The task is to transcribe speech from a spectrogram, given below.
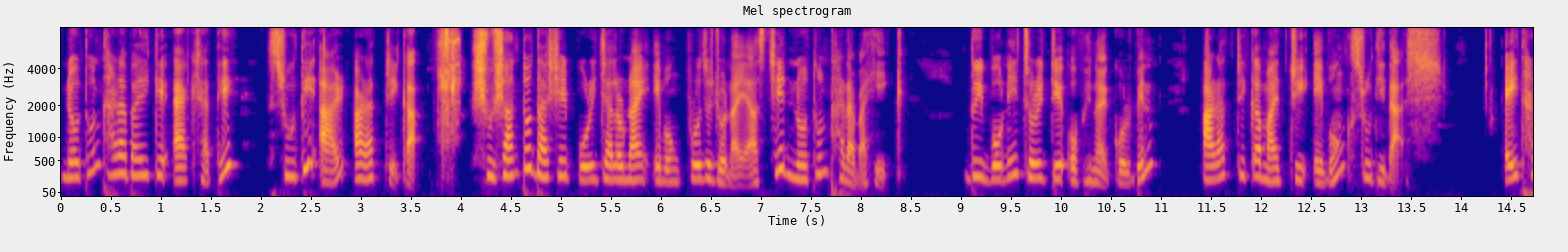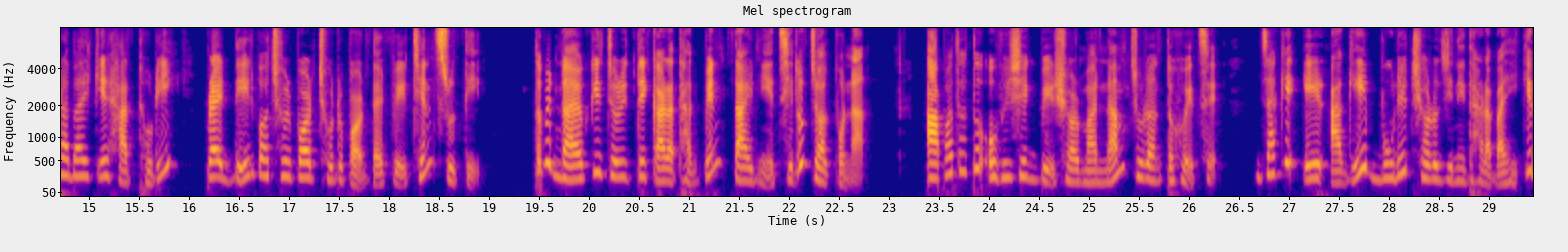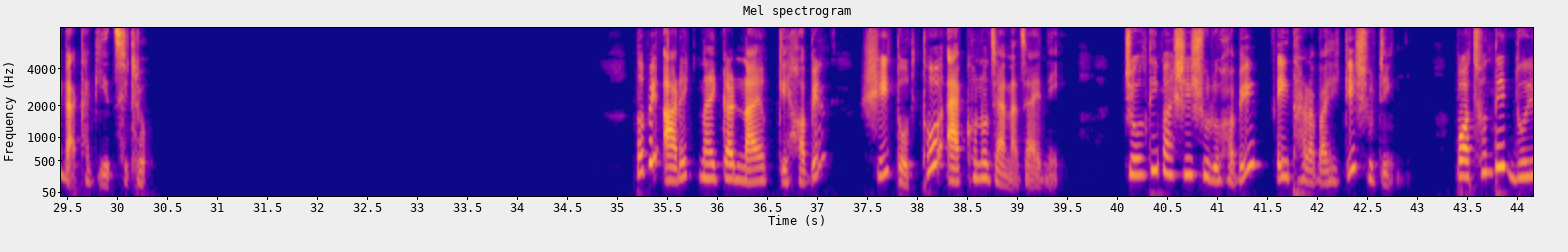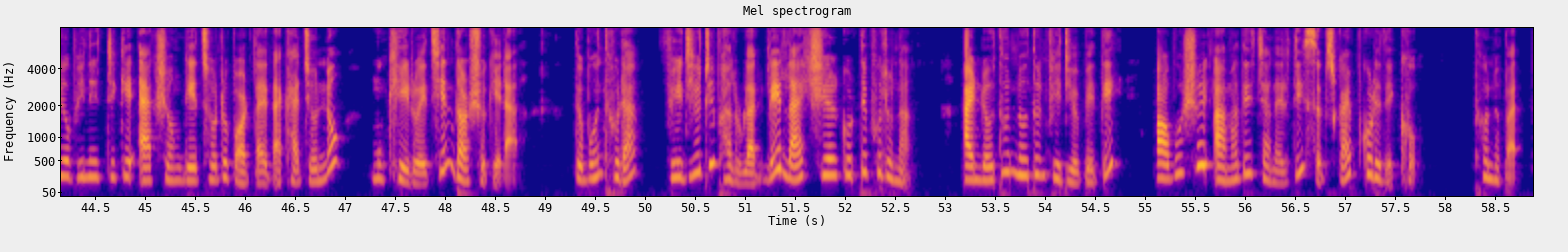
নতুন ধারাবাহিকে একসাথে শ্রুতি আর আরাত্রিকা। সুশান্ত দাসের পরিচালনায় এবং প্রযোজনায় আসছে নতুন ধারাবাহিক। দুই বোনের চরিত্রে অভিনয় করবেন আরাত্রিকা মাইত্রী এবং শ্রুতি দাস। এই ধারাবাহিকের হাত ধরেই প্রায় দেড় বছর পর ছোট পর্দায় ফিরছেন শ্রুতি। তবে নায়কের চরিত্রে কারা থাকবেন তাই নিয়েছিল জল্পনা। আপাতত অভিষেক বীর শর্মার নাম চূড়ান্ত হয়েছে। যাকে এর আগে বুলেট সরোজিনী ধারাবাহিকে দেখা গিয়েছিল। তবে আরেক নায়িকার নায়ক কে হবেন সেই তথ্য এখনও জানা যায়নি। চলতি মাসে শুরু হবে এই ধারাবাহিকের শুটিং। পছন্দের দুই অভিনেত্রীকে একসঙ্গে ছোট পর্দায় দেখার জন্য মুখিয়ে রয়েছেন দর্শকেরা। তো বন্ধুরা, ভিডিওটি ভালো লাগলে লাইক, শেয়ার করতে ভুলো না। আর নতুন নতুন ভিডিও পেতে অবশ্যই আমাদের চ্যানেলটি সাবস্ক্রাইব করে দেখো। ধন্যবাদ।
